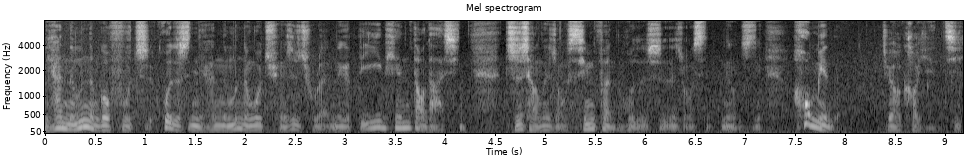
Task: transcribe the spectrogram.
你还能不能够复制，或者是你还能不能够诠释出来那个第一天到达新职场那种兴奋，或者是那种那种事情？后面的就要靠演技。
